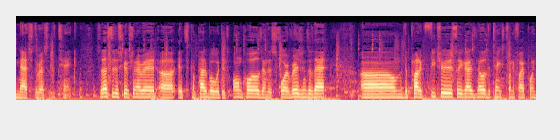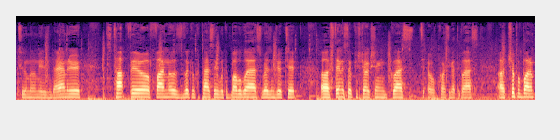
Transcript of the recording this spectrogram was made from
match the rest of the tank. So that's the description I read. Uh, it's compatible with its own coils, and there's four versions of that. Um, the product features, so you guys know, the tank's 25.2 millimeters in diameter. It's top fill, 5 mils liquid capacity with the bubble glass, resin drip tip, uh, stainless steel construction, glass. T- oh, of course, you got the glass. Uh, triple bottom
